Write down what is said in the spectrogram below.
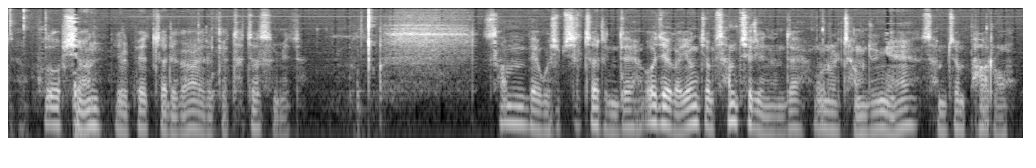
자, 풋옵션 10배짜리가 이렇게 터졌습니다 357짜리인데 어제가 0.37이었는데 오늘 장중에 3.85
